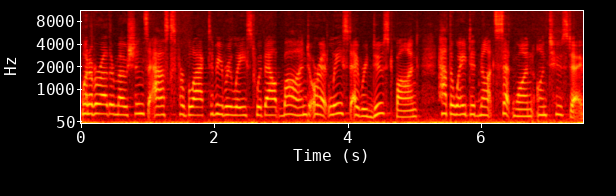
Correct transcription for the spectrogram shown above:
One of her other motions asks for Black to be released without bond or at least a reduced bond. Hathaway did not set one on Tuesday.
